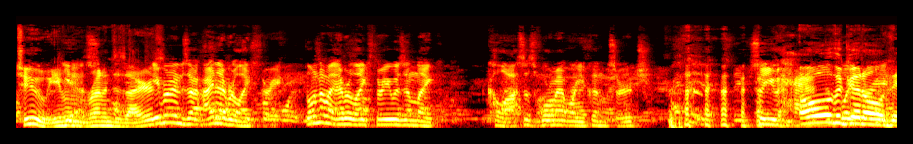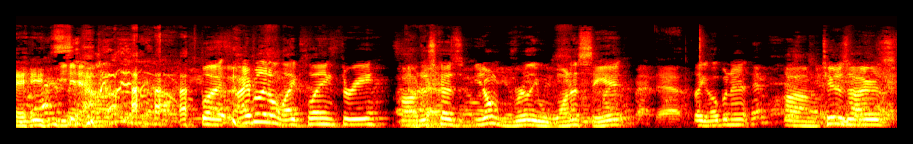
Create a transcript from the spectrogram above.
Two, even Yes. running desires. Even in I never liked three. The only time I ever liked three was in like Colossus format where you couldn't search. So you had. Oh, to the play good three. old days. Yeah. but I really don't like playing three, uh, just because you don't really want to see it, Yeah. like open it. Um, two desires.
